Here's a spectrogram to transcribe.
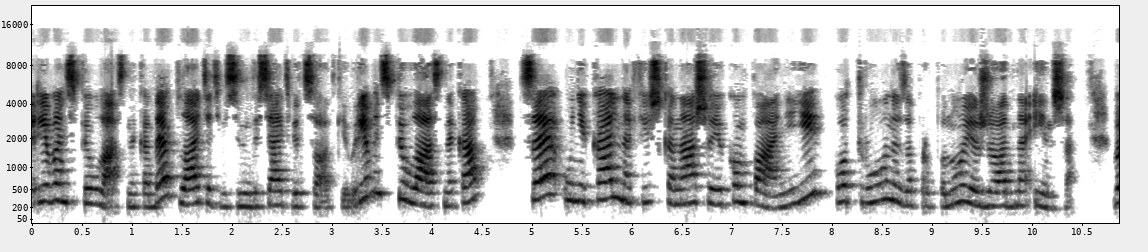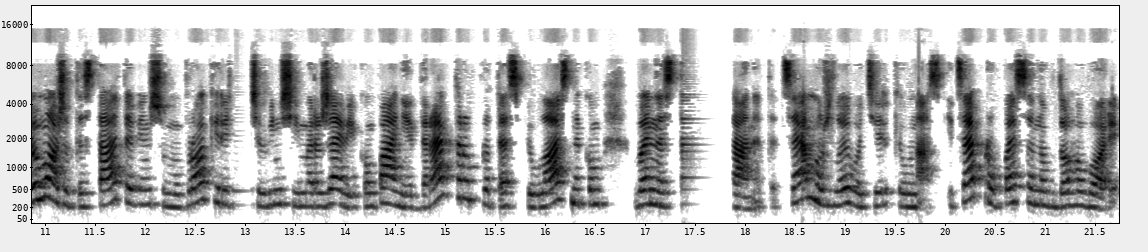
рівень співвласника, де платять 80%. Рівень співвласника це унікальна фішка нашої компанії, котру не запропонує жодна інша. Ви можете стати в іншому брокері чи в іншій мережевій компанії директором, проте співвласником ви не станете станете. Це можливо тільки у нас, і це прописано в договорі.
